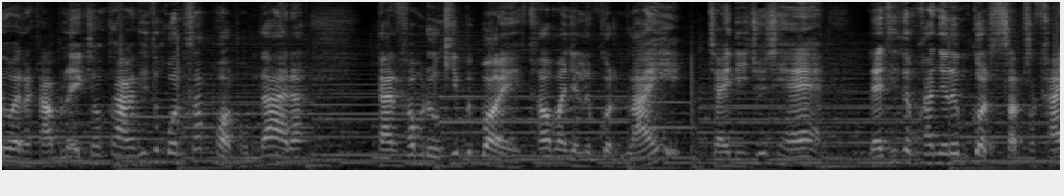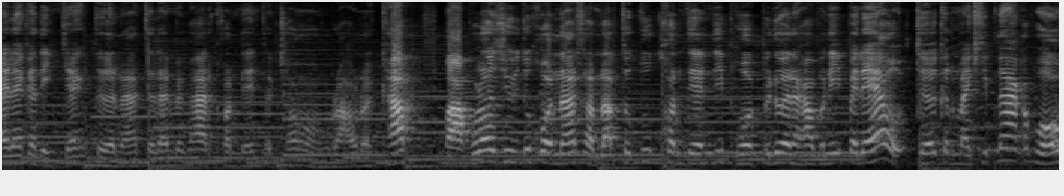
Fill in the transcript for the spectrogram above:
ด้วยนะครับ และอีกช่องทางที่ทุกคนซัพพอร์ตผมได้นะการเข้ามาดูคลิปบ่อยๆเข้ามาอย่าลืมกดไลค์ใจดีช่วยแชร์และที่สำคัญอย่าลืมกด subscribe และกระดิ่งแจ้งเตือนนะ จะได้ไม่พลาดคอนเทนต์จากช่องของเรานะครับฝากพวกเราชีวิตทุกคนนะสำหรับทุกๆคอนเทนต์ที่โพสต์ไปด้วยนะครับ วันนี้ไปแล้ว เจอกันใหม่คลิปหน้าครับผม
